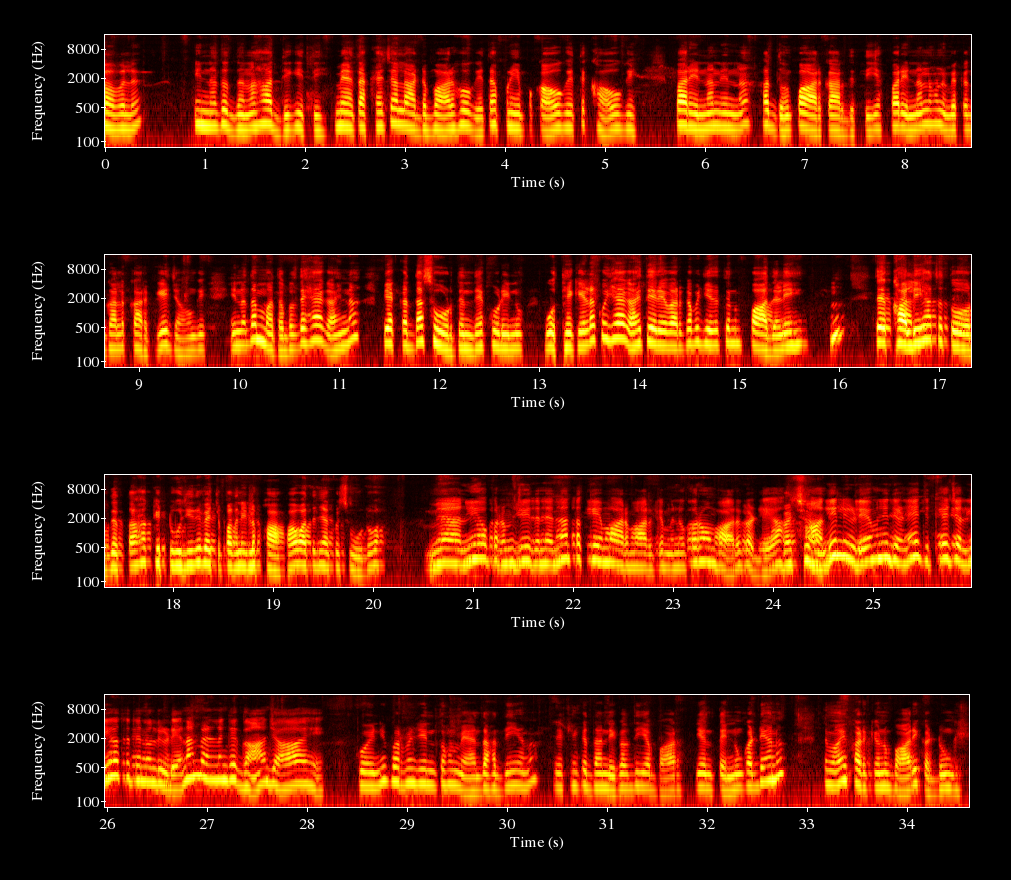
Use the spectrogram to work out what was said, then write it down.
ਕਵਲ ਇਹਨਾਂ ਤਾਂ ਉਦੋਂ ਨਾ ਹੱਦ ਹੀ ਕੀਤੀ। ਮੈਂ ਤਾਂ ਆਖਿਆ ਚੱਲ ਅੱਡ ਬਾਹਰ ਹੋ ਗਏ ਤਾਂ ਆਪਣੀਆਂ ਪਕਾਓਗੇ ਤੇ ਖਾਓਗੇ। ਪਰ ਇਹਨਾਂ ਨੇ ਨਾ ਹੱਦੋਂ ਪਾਰ ਕਰ ਦਿੱਤੀ ਆ। ਪਰ ਇਹਨਾਂ ਨੂੰ ਹੁਣ ਮੈਂ ਇੱਕ ਗੱਲ ਕਰਕੇ ਜਾਊਂਗੀ। ਇਹਨਾਂ ਦਾ ਮਤਲਬ ਤੇ ਹੈਗਾ ਸੀ ਨਾ ਵੀ ਇੱਕ ਅੱਧਾ ਸੂਟ ਦਿੰਦੇ ਆ ਕੁੜੀ ਨੂੰ। ਉੱਥੇ ਕਿਹੜਾ ਕੋਈ ਹੈਗਾ ਸੀ ਤੇਰੇ ਵਰਗਾ ਵੀ ਜਿਹਦੇ ਤੈਨੂੰ ਪਾ ਦੇਣੇ ਸੀ? ਹੂੰ? ਤੇ ਖਾਲੀ ਹੱਥ ਤੋੜ ਦਿੱਤਾ ਹਾ ਕਿੱਟੂ ਜੀ ਦੇ ਵਿੱਚ ਪਤਾ ਨਹੀਂ ਲਫਾਫਾ ਵਾ ਤੇ ਜਾਂ ਕੋਈ ਸੂਟ ਵਾ। ਮੈਂ ਨਹੀਂ ਉਹ ਪਰਮਜੀਤ ਨੇ ਨਾ ਧੱਕੇ ਮਾਰ ਮਾਰ ਕੇ ਮੈਨੂੰ ਘਰੋਂ ਬਾਹਰ ਕੱਢਿਆ। ਅੱਛਾ। ਆਂਦੀ ਲੀੜੇ ਵੀ ਨਹੀਂ ਦੇਣੇ ਜਿੱਥੇ ਚੱਲੀ ਉੱਥੇ ਤੈਨੂੰ ਲੀੜੇ ਨਾ ਮਿਲਣਗੇ ਗਾਂ ਜਾ ਇਹ। ਕੋਈ ਨਹੀਂ ਪਰਮਜੀਤ ਨੂੰ ਤਾਂ ਹੁਣ ਮੈਂ ਦੱਸਦੀ ਆ ਨਾ, ਦੇਖੀ ਕਿੱਦਾਂ ਨਿਕਲਦੀ ਆ ਬਾਹਰ। ਜੇ ਤੈਨੂੰ ਕੱਢਿਆ ਨਾ, ਤੇ ਮੈਂ ਵੀ ਫੜ ਕੇ ਉਹਨੂੰ ਬਾਹਰ ਹੀ ਕੱਢੂੰਗੀ।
